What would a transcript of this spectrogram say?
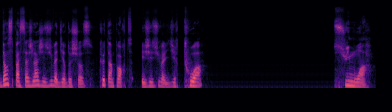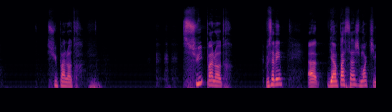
dans ce passage-là, Jésus va dire deux choses. Que t'importe Et Jésus va lui dire, toi, suis-moi. Suis pas l'autre. Suis pas l'autre. Vous savez, euh, il y a un passage, moi, qui,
